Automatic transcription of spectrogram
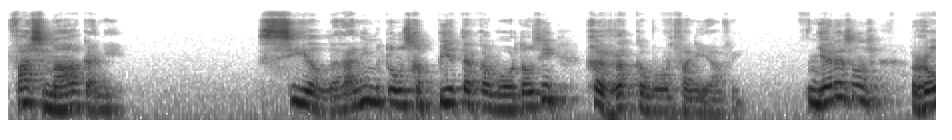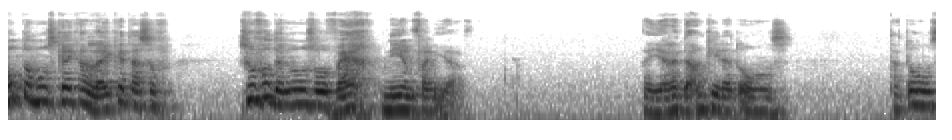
Vasmaak aan U. Seël dat daar nie met ons gepeter kan word, ons nie geruk kan word van U af nie. En Here is ons rondom ons kyk en lyk dit asof soveel dinge ons wil wegneem van U af. Maar Here, dankie dat ons dat ons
